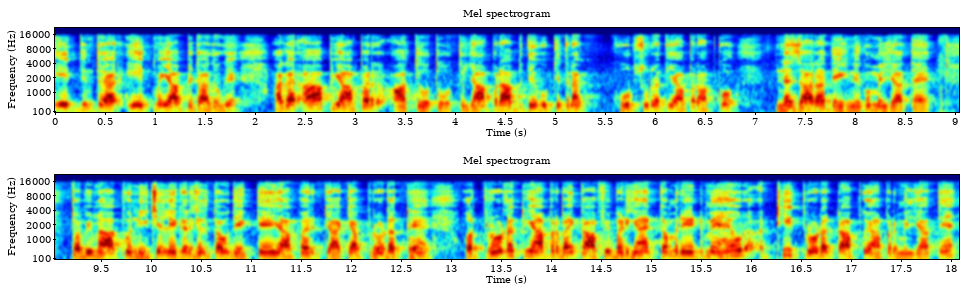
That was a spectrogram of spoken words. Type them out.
एक दिन तो यार एक में ही आप बिता दोगे। अगर आप यहाँ पर आते हो तो तो यहाँ पर आप देखो कितना खूबसूरत यहाँ पर आपको नज़ारा देखने को मिल जाता है। तो अभी मैं आपको नीचे लेकर चलता हूँ, देखते हैं यहाँ पर क्या क्या प्रोडक्ट हैं। और प्रोडक्ट यहाँ पर भाई काफ़ी बढ़िया है, कम रेट में है और ठीक प्रोडक्ट आपको यहाँ पर मिल जाते हैं।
